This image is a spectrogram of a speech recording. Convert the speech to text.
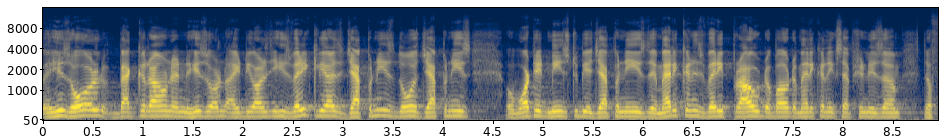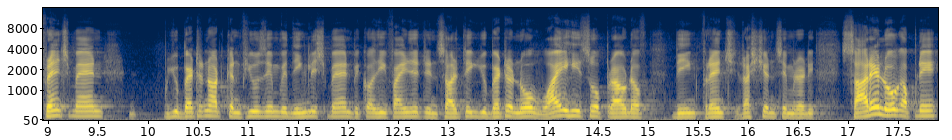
his whole background and his own ideology. He's very clear. The Japanese knows Japanese, uh, what it means to be a Japanese. The American is very proud about American exceptionalism. The Frenchman you better not confuse him with Englishman because he finds it insulting. You better know why he's so proud of being French, Russian similarly. Sare log apne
